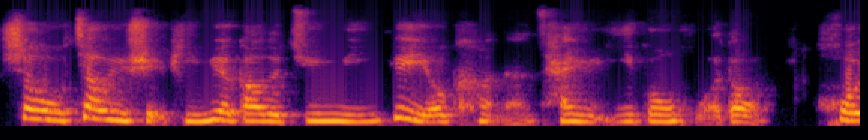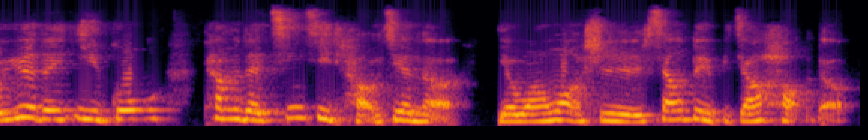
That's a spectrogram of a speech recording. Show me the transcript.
受教育水平越高的居民越有可能参与义工活动。活跃的义工，他们的经济条件呢，也往往是相对比较好的。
